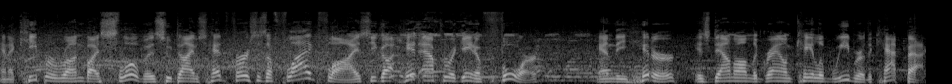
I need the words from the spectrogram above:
And a keeper run by Slovis, who dives headfirst as a flag flies. He got hit after a gain of four. And the hitter is down on the ground, Caleb Weaver, the catback.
